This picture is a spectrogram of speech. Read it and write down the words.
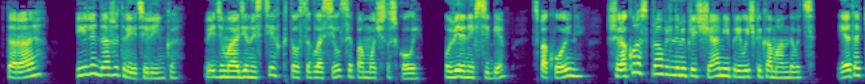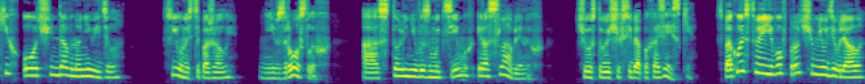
Вторая или даже третья линька. Видимо, один из тех, кто согласился помочь со школой. Уверенный в себе, спокойный, широко расправленными плечами и привычкой командовать. Я таких очень давно не видела. С юности, пожалуй. Не взрослых, а столь невозмутимых и расслабленных, чувствующих себя по-хозяйски. Спокойствие его, впрочем, не удивляло.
